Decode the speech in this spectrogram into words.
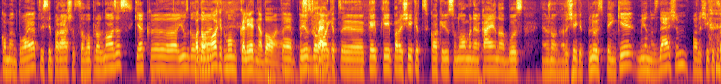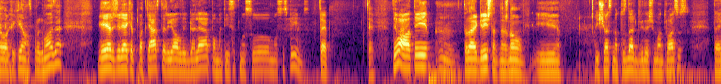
komentuojat, visi parašot savo prognozes, kiek uh, jūs galvojate. Padovanokit mums kalėdinę dovaną. Taip, tai jūs galvokit, e, kaip, kaip parašykit, kokia jūsų nuomonė kaina bus, nežinau, rašykit plus 5, minus 10, parašykit savo kiekvienas prognozę ir žiūrėkit podcastą ir jo laik gale pamatysit mūsų, mūsų spėjimus. Taip. Tai va, tai tada grįžtant, nežinau, į, į šios metus dar 22-osius, tai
